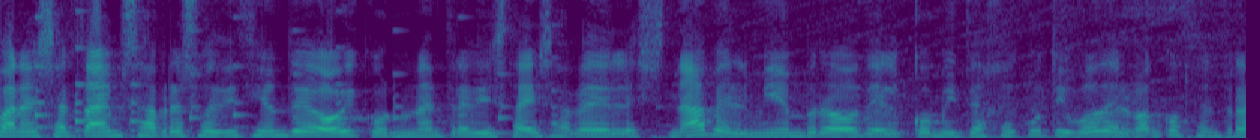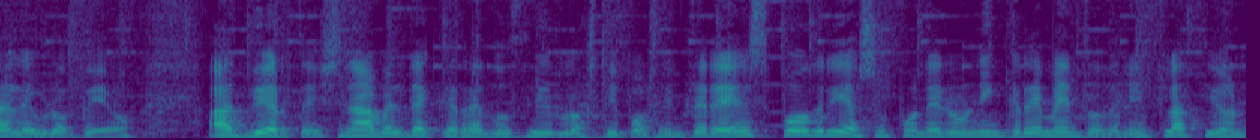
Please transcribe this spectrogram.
Financial Times abre su edición de hoy con una entrevista a Isabel Schnabel, miembro del Comité Ejecutivo del Banco Central Europeo. Advierte Schnabel de que reducir los tipos de interés podría suponer un incremento de la inflación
